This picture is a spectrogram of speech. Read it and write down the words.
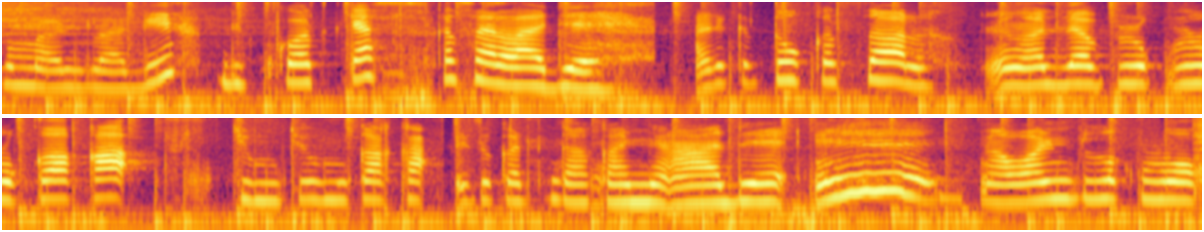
kembali lagi di podcast kesel aja. Ada ketu kesel yang ada peluk-peluk kakak Cium-cium kakak. Itu kan kakaknya adek Eh ngawain peluk-peluk.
